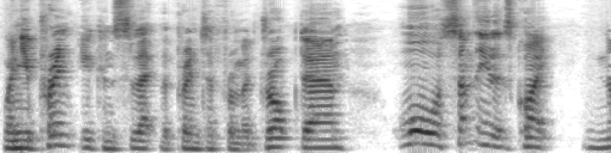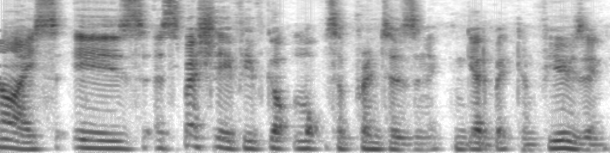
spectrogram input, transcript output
When you print, you can select the printer from a drop down, or something that's quite nice is, especially if you've got lots of printers and it can get a bit confusing,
